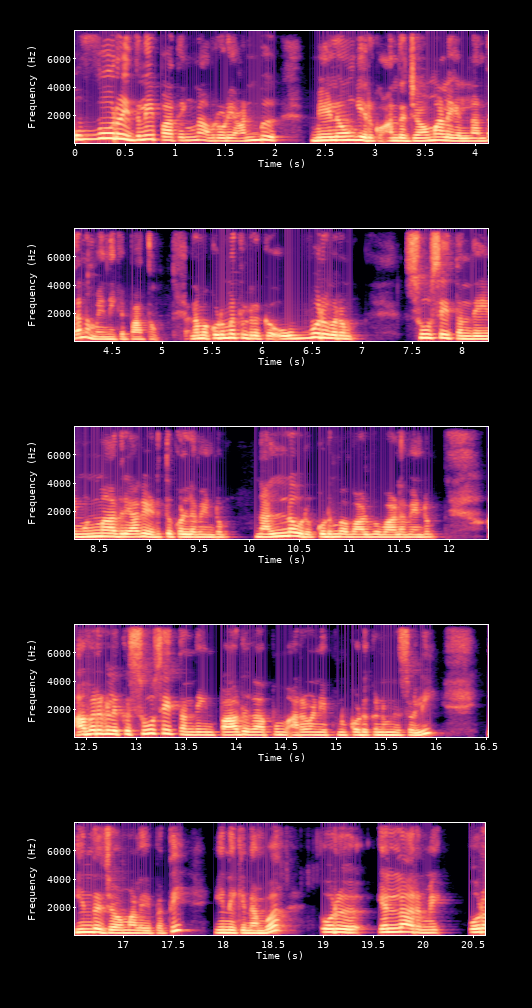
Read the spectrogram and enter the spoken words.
ஒவ்வொரு இதுலேயும் பார்த்தீங்கன்னா அவருடைய அன்பு மேலோங்கி இருக்கும். அந்த ஜவமாலைகள்லாம் தான் நம்ம இன்னைக்கு பார்த்தோம். நம்ம குடும்பத்தில் இருக்க ஒவ்வொருவரும் சூசை தந்தையை முன்மாதிரியாக எடுத்துக்கொள்ள வேண்டும். நல்ல ஒரு குடும்ப வாழ்வு வாழ வேண்டும். அவர்களுக்கு சூசை தந்தையின் பாதுகாப்பும் அரவணைப்பும் கொடுக்கணும்னு சொல்லி இந்த ஜெபமாலையை பற்றி இன்னைக்கு நம்ம ஒரு எல்லாருமே ஒரு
